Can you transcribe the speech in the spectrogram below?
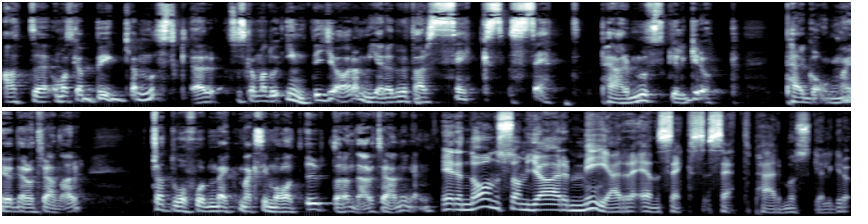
Att eh, om man ska bygga muskler så ska man då inte göra mer än ungefär sex set per muskelgrupp per gång man gör där och tränar. För att då få ma- maximalt ut av den där träningen. Är det någon som gör mer än sex set per muskelgrupp?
